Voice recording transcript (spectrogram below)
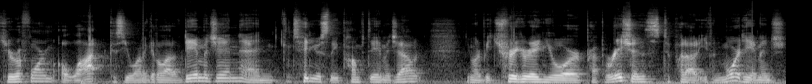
hero form a lot because you want to get a lot of damage in and continuously pump damage out. You want to be triggering your preparations to put out even more damage.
